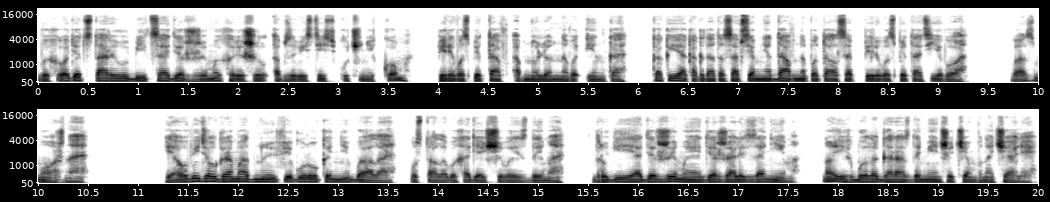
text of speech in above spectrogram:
Выходит, старый убийца одержимых решил обзавестись учеником, перевоспитав обнуленного инка, как я когда-то совсем недавно пытался перевоспитать его. Возможно. Я увидел громадную фигуру каннибала, устало выходящего из дыма. Другие одержимые держались за ним, но их было гораздо меньше, чем в начале.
